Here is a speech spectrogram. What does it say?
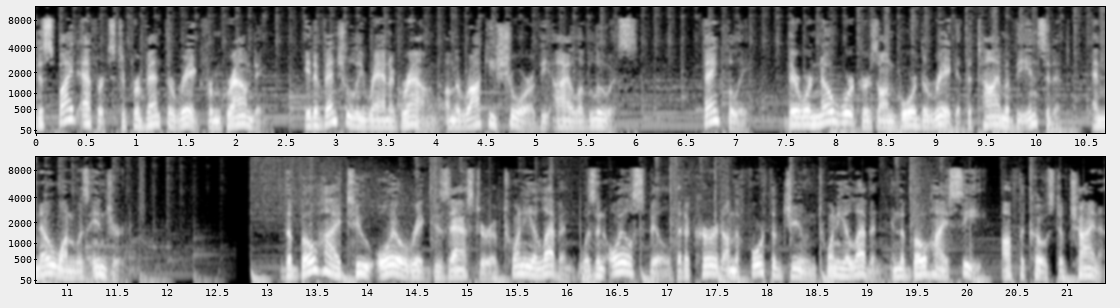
Despite efforts to prevent the rig from grounding, it eventually ran aground on the rocky shore of the Isle of Lewis. Thankfully, there were no workers on board the rig at the time of the incident, and no one was injured. The Bohai 2 oil rig disaster of 2011 was an oil spill that occurred on the 4th of June 2011 in the Bohai Sea, off the coast of China.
